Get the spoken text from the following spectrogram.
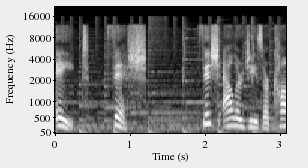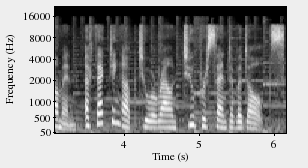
8. Fish. Fish allergies are common, affecting up to around 2% of adults.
